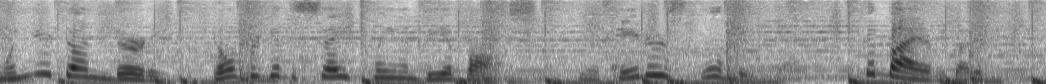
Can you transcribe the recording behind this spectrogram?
when you're done dirty, don't forget to stay clean and be a boss. Your haters will hate that. Goodbye, everybody.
